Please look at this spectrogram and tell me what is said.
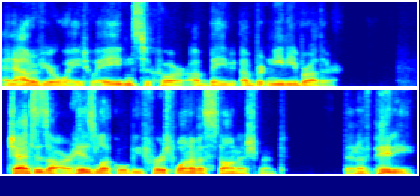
and out of your way to aid and succor a, baby, a needy brother? Chances are his look will be first one of astonishment, then of pity.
